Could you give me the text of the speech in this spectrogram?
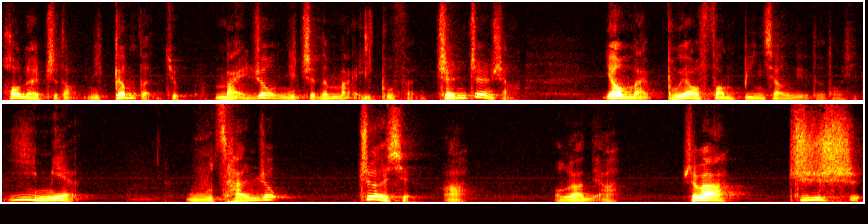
后来知道你根本就买肉，你只能买一部分。真正啥，要买不要放冰箱里的东西，意面、午餐肉这些啊，我告诉你啊，是吧？芝士，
